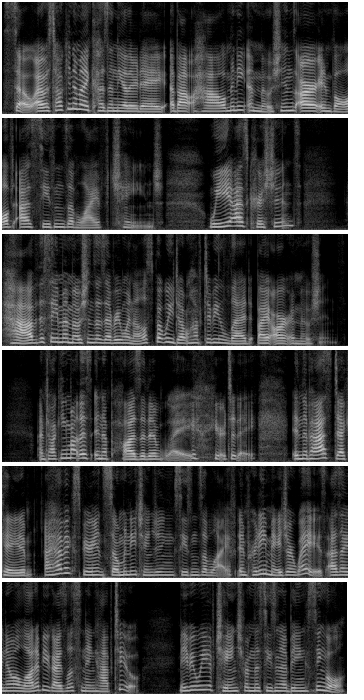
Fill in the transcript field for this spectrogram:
So, I was talking to my cousin the other day about how many emotions are involved as seasons of life change. We as Christians have the same emotions as everyone else, but we don't have to be led by our emotions. I'm talking about this in a positive way here today. In the past decade, I have experienced so many changing seasons of life in pretty major ways, as I know a lot of you guys listening have too. Maybe we have changed from the season of being single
